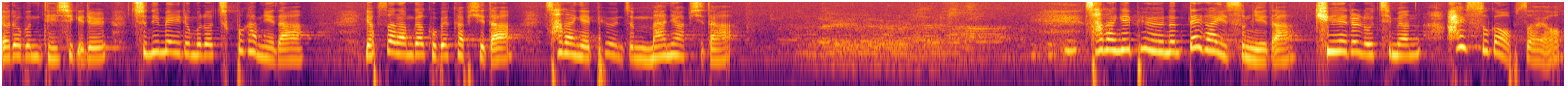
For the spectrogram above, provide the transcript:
여러분 되시기를 주님의 이름으로 축복합니다. 옆 사람과 고백합시다. 사랑의 표현 좀 많이 합시다. 사랑의 표현은 때가 있습니다. 기회를 놓치면 할 수가 없어요.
